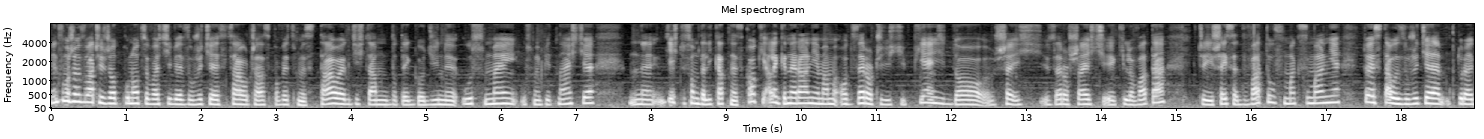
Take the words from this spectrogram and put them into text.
Więc możemy zobaczyć, że od północy właściwie zużycie jest cały czas powiedzmy stałe, gdzieś tam do tej godziny 8, 8.15. Gdzieś tu są delikatne skoki, ale generalnie mamy od 0,35 do 6,06 kW czyli 600 watów maksymalnie. To jest stałe zużycie, które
